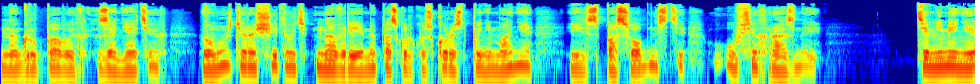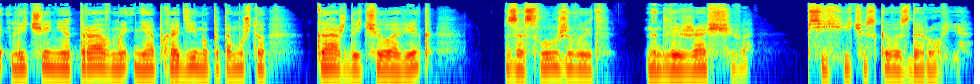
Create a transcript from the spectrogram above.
На групповых занятиях вы можете рассчитывать на время, поскольку скорость понимания и способности у всех разные. Тем не менее, лечение травмы необходимо, потому что каждый человек заслуживает надлежащего психического здоровья.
